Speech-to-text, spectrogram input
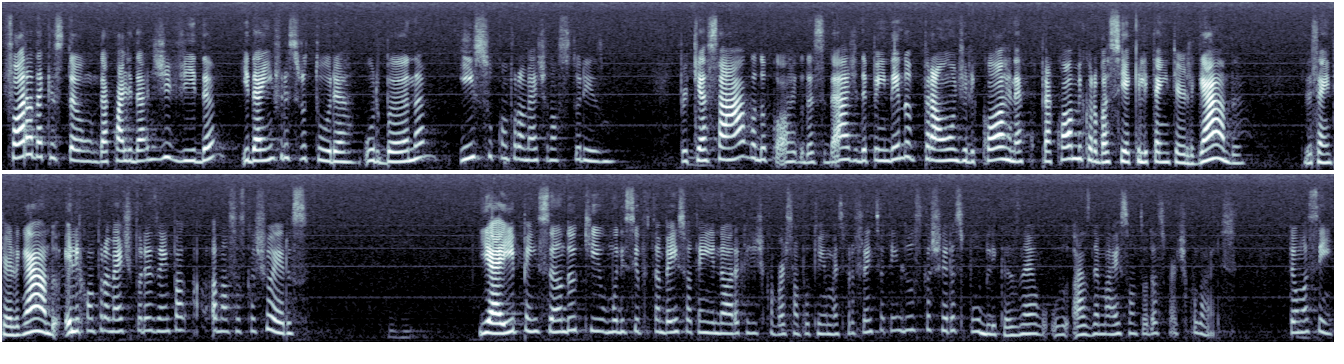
Fora da questão da qualidade de vida e da infraestrutura urbana, isso compromete o nosso turismo. Porque essa água do córrego da cidade, dependendo para onde ele corre, né, para qual microbacia que ele está interligado, ele está interligado, ele compromete, por exemplo, as nossas cachoeiras. Uhum. E aí, pensando que o município também só tem, na hora que a gente conversar um pouquinho mais para frente, só tem duas cachoeiras públicas, né? As demais são todas particulares. Então, assim,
